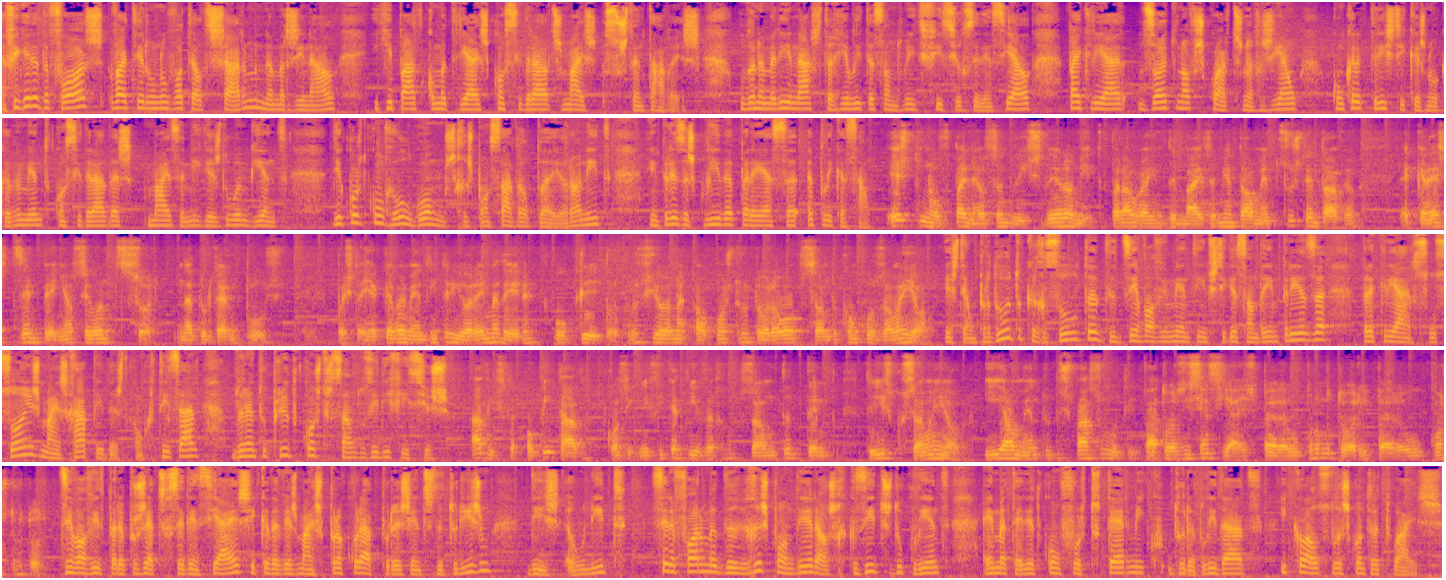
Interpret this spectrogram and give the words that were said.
A Figueira da Foz vai ter um novo hotel de charme na Marginal, equipado com materiais considerados mais sustentáveis. O Dona Maria nasce da reabilitação um edifício residencial, vai criar 18 novos quartos na região, com características no acabamento consideradas mais amigas do ambiente. De acordo com Raul Gomes, responsável pela Euronite, a empresa escolhida para essa aplicação. Este novo painel sanduíche da Euronite para alguém de mais ambientalmente sustentável acresce desempenho ao seu antecessor, Naturterm Plus, pois tem acabamento interior em madeira, o que proporciona ao construtor a opção de conclusão em O. Este é um produto que resulta de desenvolvimento e investigação da empresa para criar soluções mais rápidas de concretizar durante o período de construção dos edifícios. À vista ou pintado, com significativa redução de tempo de execução em obra e aumento de espaço útil, fatores essenciais para o promotor e para o construtor. Desenvolvido para projetos residenciais e cada vez mais procurado por agentes de turismo, diz a UNIT, ser a forma de responder aos requisitos do cliente em matéria de conforto térmico, durabilidade e cláusulas contratuais.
